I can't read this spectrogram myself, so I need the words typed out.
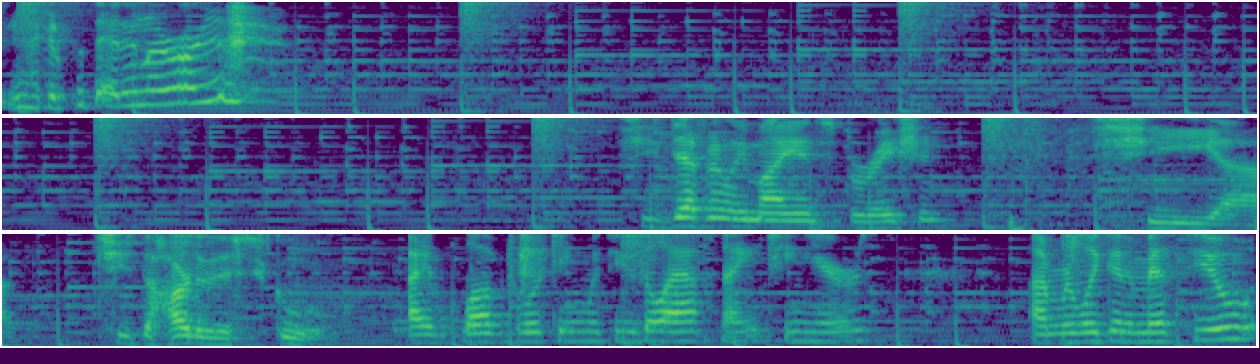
You're not gonna put that in there, are you? She's definitely my inspiration. She uh, she's the heart of this school. I've loved working with you the last 19 years. I'm really going to miss you,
